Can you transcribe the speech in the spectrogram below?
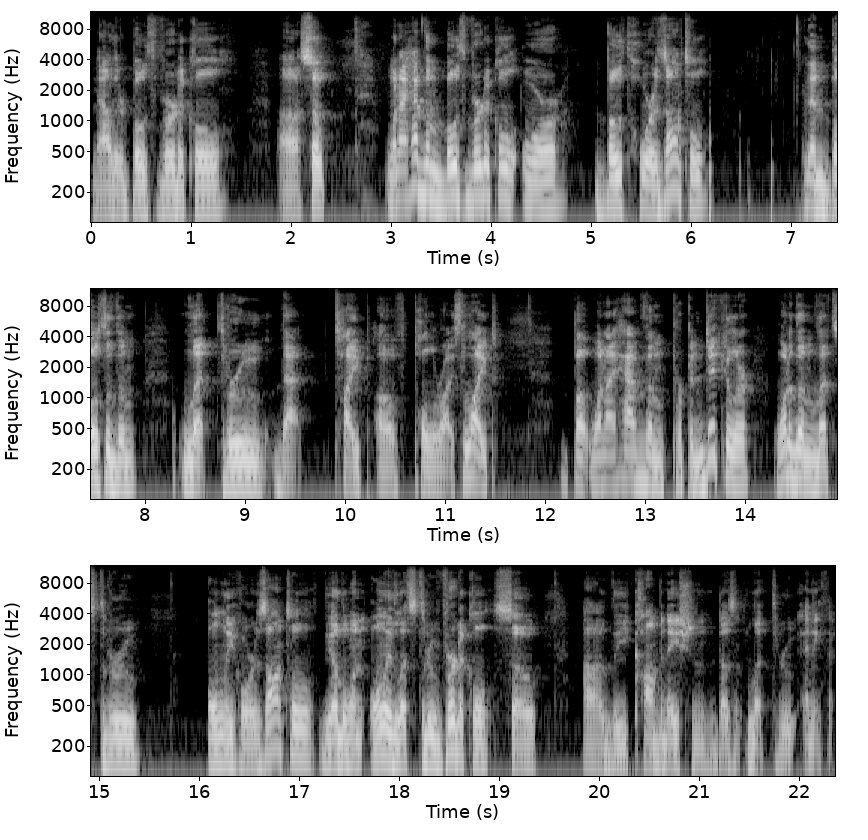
Now they're both vertical. Uh, so when I have them both vertical or both horizontal, then both of them let through that type of polarized light. But when I have them perpendicular, one of them lets through only horizontal, the other one only lets through vertical, so uh, the combination doesn't let through anything.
